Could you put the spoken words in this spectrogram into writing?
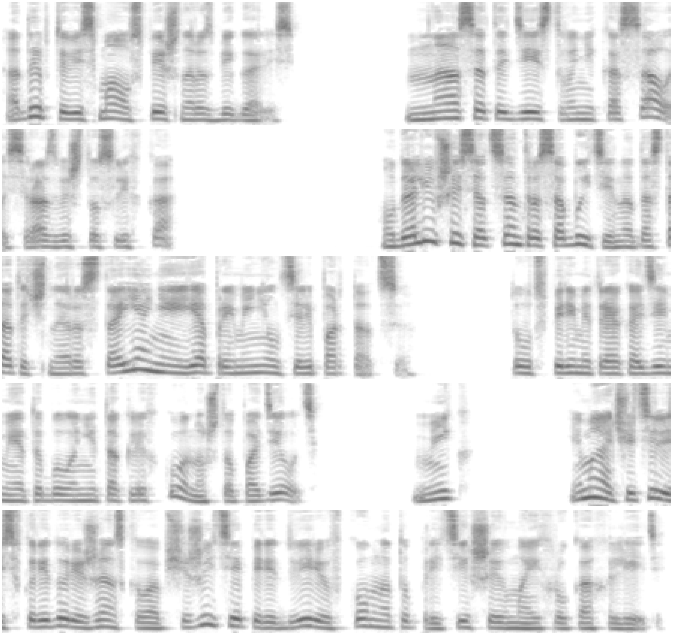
адепты весьма успешно разбегались. Нас это действо не касалось, разве что слегка. Удалившись от центра событий на достаточное расстояние, я применил телепортацию. Тут в периметре Академии это было не так легко, но что поделать. Миг, и мы очутились в коридоре женского общежития перед дверью в комнату, притихшей в моих руках леди.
